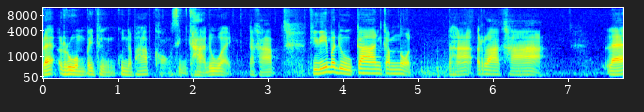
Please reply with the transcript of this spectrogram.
และรวมไปถึงคุณภาพของสินค้าด้วยนะครับ ทีนี้มาดูการกำหนดนะฮะราคา และ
